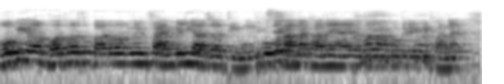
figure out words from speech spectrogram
वो भी और बहुत बार तो बार बार में फैमिली आ जाती है उनको. खाना खाने आए हाँ, उनको ग्रेवी हाँ। खाना है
